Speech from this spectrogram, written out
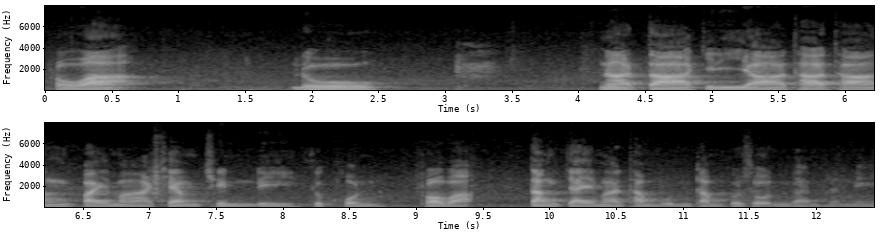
เพราะว่าดู หน้าตากิริยาท่าทางไปมาแช่มชื่นดีทุกคน เพราะว่าตั้งใจมาทำบุญทำกุศลกันอันนี้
